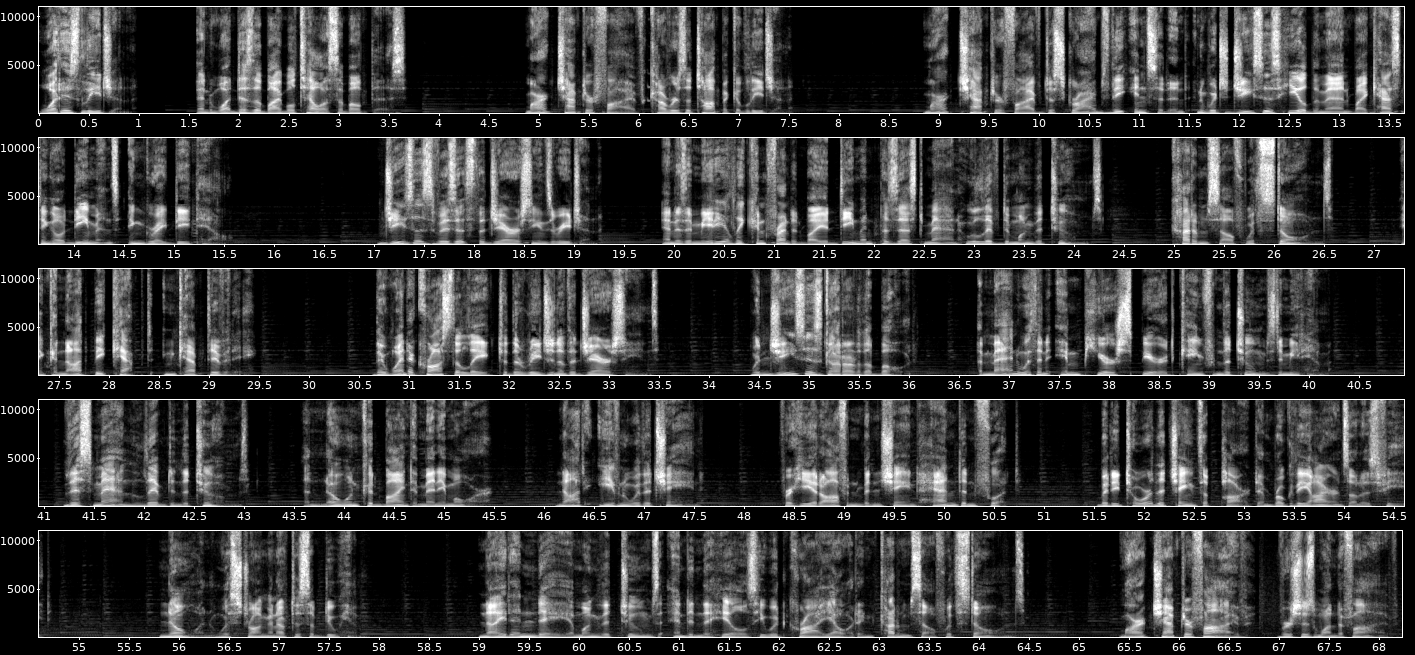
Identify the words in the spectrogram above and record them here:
What is Legion? And what does the Bible tell us about this? Mark chapter 5 covers the topic of Legion. Mark chapter 5 describes the incident in which Jesus healed the man by casting out demons in great detail. Jesus visits the Gerasenes region and is immediately confronted by a demon possessed man who lived among the tombs, cut himself with stones, and cannot be kept in captivity. They went across the lake to the region of the Gerasenes. When Jesus got out of the boat, a man with an impure spirit came from the tombs to meet him. This man lived in the tombs, and no one could bind him any more, not even with a chain, for he had often been chained hand and foot. But he tore the chains apart and broke the irons on his feet. No one was strong enough to subdue him. Night and day among the tombs and in the hills he would cry out and cut himself with stones. Mark chapter 5, verses 1 to 5.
